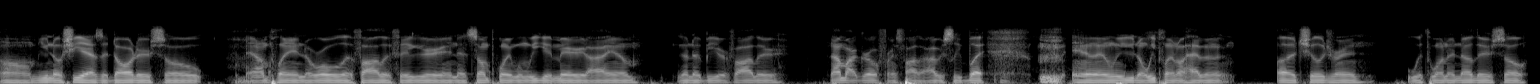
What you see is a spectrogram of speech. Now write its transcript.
um you know she has a daughter so I'm playing the role of father figure. And at some point when we get married I am gonna be her father. Not my girlfriend's father obviously but and, and we, you know we plan on having uh children with one another. So,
